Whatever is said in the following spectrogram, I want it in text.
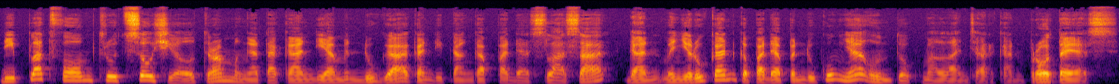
Di platform Truth Social, Trump mengatakan dia menduga akan ditangkap pada Selasa dan menyerukan kepada pendukungnya untuk melancarkan protes.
